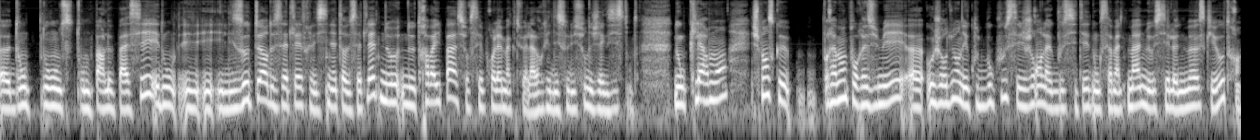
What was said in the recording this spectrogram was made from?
euh, dont, on ne parle pas assez et dont les auteurs de cette lettre et les signataires de cette lettre ne, travaillent pas sur ces problèmes actuels, alors qu'il y a des solutions déjà existantes. Donc clairement, je pense que vraiment pour résumer, euh, aujourd'hui on écoute beaucoup ces gens là que vous citez, donc Sam Altman, mais aussi Elon Musk et autres.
